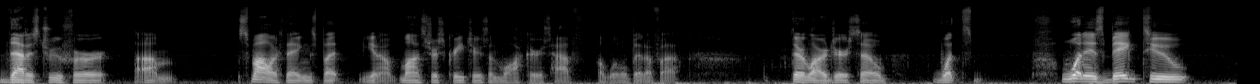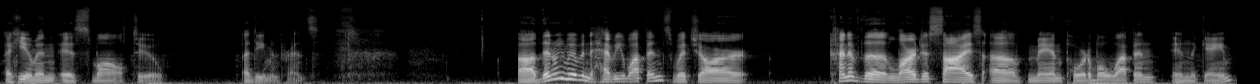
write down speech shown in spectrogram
That is true for um, smaller things, but you know, monstrous creatures and walkers have a little bit of a. They're larger, so what's what is big to a human is small to a demon prince. Uh, then we move into heavy weapons, which are kind of the largest size of man portable weapon in the game.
